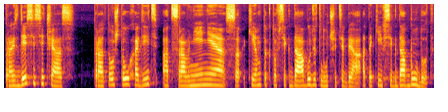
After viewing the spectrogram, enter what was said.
про здесь и сейчас, про то, что уходить от сравнения с кем-то, кто всегда будет лучше тебя, а такие всегда будут.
